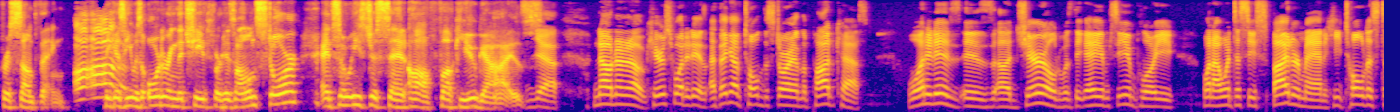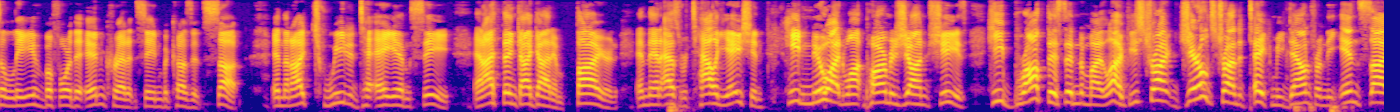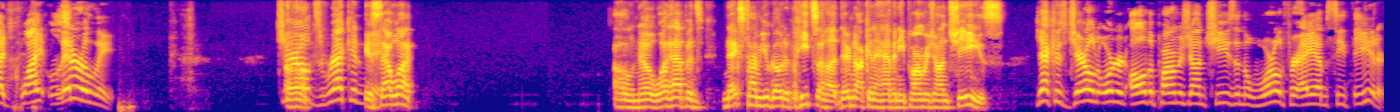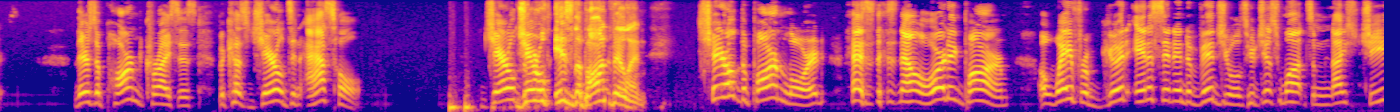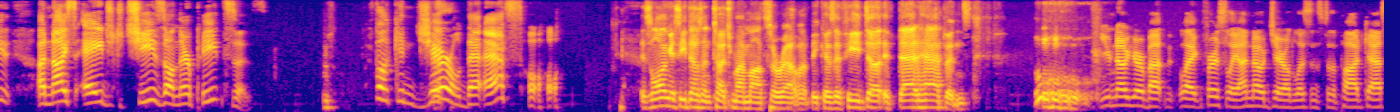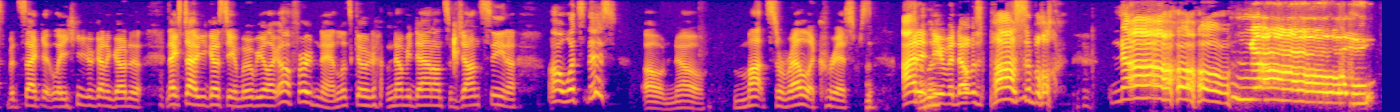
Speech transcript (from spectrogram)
for something Uh-uh. because he was ordering the cheese for his own store, and so he's just said, "Oh, fuck you guys." Yeah. No, no, no, no. Here's what it is. I think I've told the story on the podcast. What it is is uh, Gerald was the AMC employee when I went to see Spider Man. He told us to leave before the end credit scene because it sucked. And then I tweeted to AMC, and I think I got him fired. And then, as retaliation, he knew I'd want Parmesan cheese. He brought this into my life. He's trying, Gerald's trying to take me down from the inside, quite literally. Gerald's wrecking me. Is that what? Oh no! What happens next time you go to Pizza Hut? They're not going to have any Parmesan cheese. Yeah, because Gerald ordered all the Parmesan cheese in the world for AMC theaters. There's a parm crisis because Gerald's an asshole. Gerald, Gerald is the Bond villain. Gerald the Parm Lord has is now hoarding parm away from good innocent individuals who just want some nice cheese, a nice aged cheese on their pizzas. Fucking Gerald, that asshole. As long as he doesn't touch my mozzarella, because if he does, if that happens, ooh, You know you're about like. Firstly, I know Gerald listens to the podcast, but secondly, you're gonna go to next time you go see a movie. You're like, oh Ferdinand, let's go numb me down on some John Cena. Oh, what's this? Oh no, mozzarella crisps. Uh, I didn't Really? even know it was possible. No. no!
